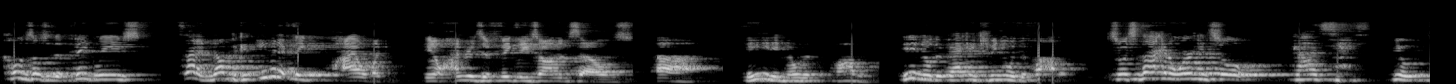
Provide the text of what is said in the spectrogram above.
Clothe themselves with the fig leaves. It's not enough because even if they pile like, you know, hundreds of fig leaves on themselves, uh, they didn't know that the Father, they didn't know they're back in communion with the Father. So it's not going to work until God says, you know,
